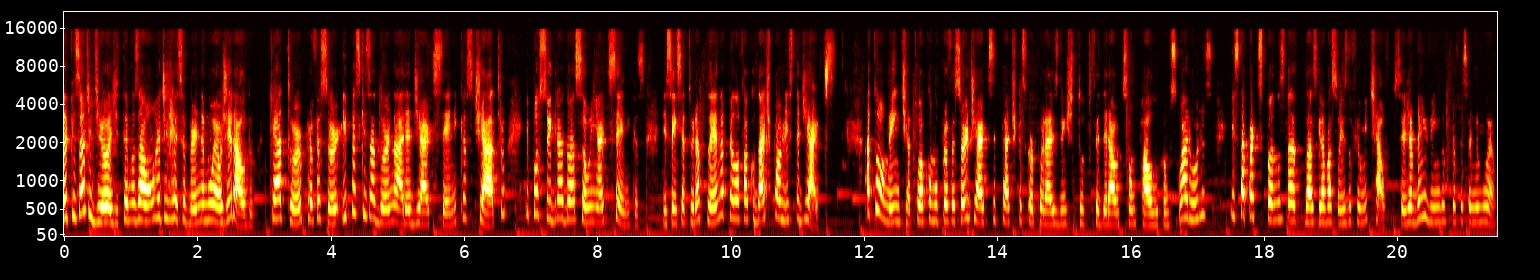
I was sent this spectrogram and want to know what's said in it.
No episódio de hoje, temos a honra de receber Nemuel Geraldo, que é ator, professor e pesquisador na área de artes cênicas, teatro e possui graduação em artes cênicas, licenciatura plena pela Faculdade Paulista de Artes. Atualmente, atua como professor de artes e práticas corporais do Instituto Federal de São Paulo, Campus Guarulhos, e está participando das gravações do filme Tchau. Seja bem-vindo, professor Nemuel.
